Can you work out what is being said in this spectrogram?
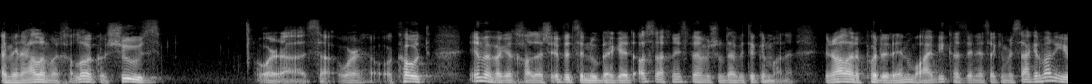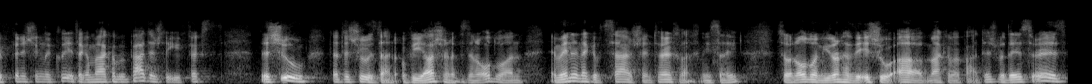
I mean, alam or chaluk or shoes. Or, uh, or or coat, if it's a new beged, you're not allowed to put it in. Why? Because then it's like a misakin money. You're finishing the kli. It's like a makab patish that you fixed the shoe that the shoe is done. If it's an old one, so an old one you don't have the issue of makab patish, but the answer is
